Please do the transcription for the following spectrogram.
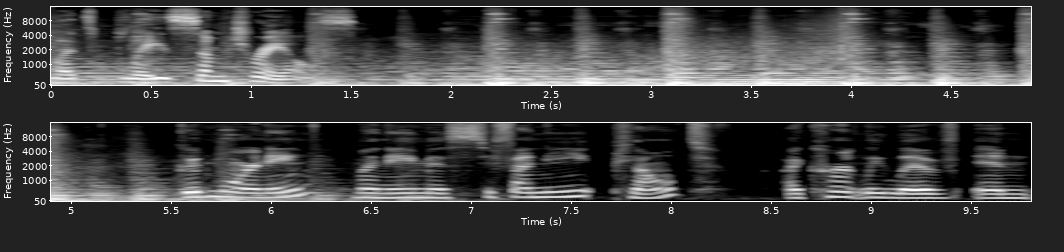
let's blaze some trails. Good morning. My name is Stephanie Plante. I currently live in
